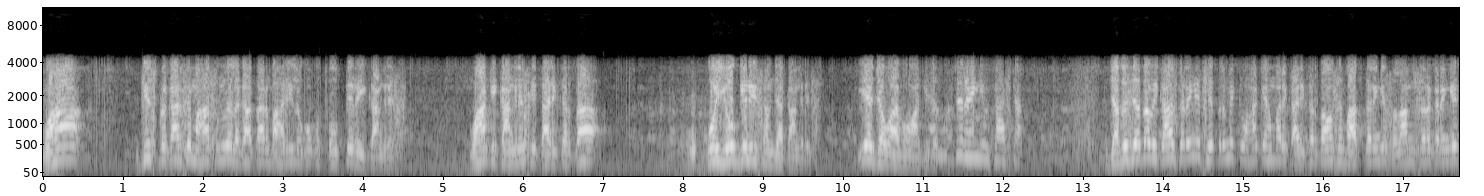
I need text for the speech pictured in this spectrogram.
वहाँ जिस प्रकार से महासमुंद में लगातार बाहरी लोगों को थोपते रही कांग्रेस वहाँ के कांग्रेस के कार्यकर्ता को योग्य नहीं समझा कांग्रेस। ये जवाब वहाँ की जनता रहेंगे विकास का ज़्यादा से ज़्यादा विकास करेंगे क्षेत्र में वहाँ के हमारे कार्यकर्ताओं से बात करेंगे सलाह मशरा करेंगे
